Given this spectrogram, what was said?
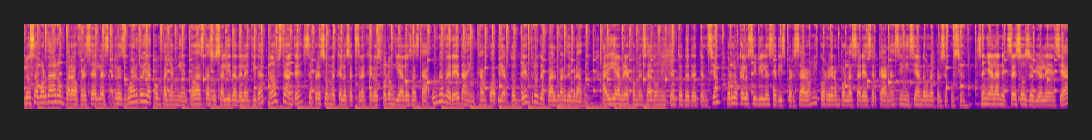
los abordaron para ofrecerles resguardo y acompañamiento hasta su salida de la entidad. No obstante, se presume que los extranjeros fueron guiados hasta una vereda en campo abierto dentro de Palmar de Bravo. Ahí habría comenzado un intento de detención, por lo que los civiles se dispersaron y corrieron por las áreas cercanas, iniciando una persecución. Señalan excesos de violencia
